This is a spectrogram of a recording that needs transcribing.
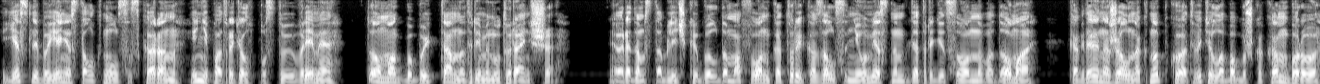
Если бы я не столкнулся с Карен и не потратил впустую время, то мог бы быть там на 3 минуты раньше. Рядом с табличкой был домофон, который казался неуместным для традиционного дома. Когда я нажал на кнопку, ответила бабушка Камбару,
